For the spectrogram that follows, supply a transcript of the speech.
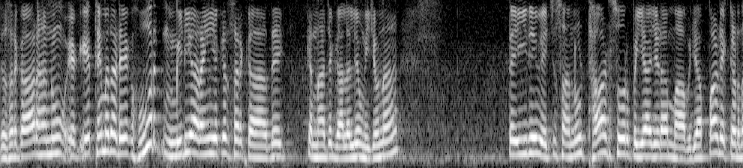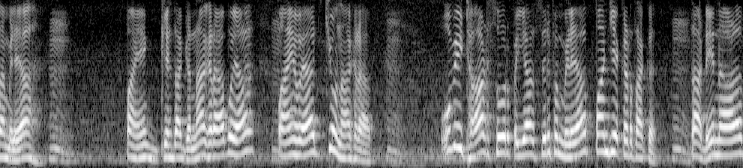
ਤੇ ਸਰਕਾਰ ਸਾਨੂੰ ਇੱਕ, ਇੱਥੇ ਮੈਂ ਤੁਹਾਡੇ ਇੱਕ ਹੋਰ ਮੀਡੀਆ ਰਾਹੀਂ ਇੱਕ ਸਰਕਾਰ ਦੇ ਕੰਨਾਂ 'ਚ ਗੱਲ ਲਿਆਉਣੀ ਚਾਹੁੰਦਾ। 23 ਦੇ ਵਿੱਚ ਸਾਨੂੰ 6800 ਰੁਪਇਆ ਜਿਹੜਾ ਮੁਆਵਜ਼ਾ ਪੜ ਏਕੜ ਦਾ ਮਿਲਿਆ। ਭਾਵੇਂ ਕਿਸੇ ਦਾ ਗੰਨਾ ਖਰਾਬ ਹੋਇਆ ਭਾਵੇਂ ਹੋਇਆ ਝੋਨਾ ਖਰਾਬ। ਉਹ ਵੀ 6800 ਰੁਪਇਆ ਸਿਰਫ ਮਿਲਿਆ 5 ਏਕੜ ਤੱਕ। ਤੁਹਾਡੇ ਨਾਲ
